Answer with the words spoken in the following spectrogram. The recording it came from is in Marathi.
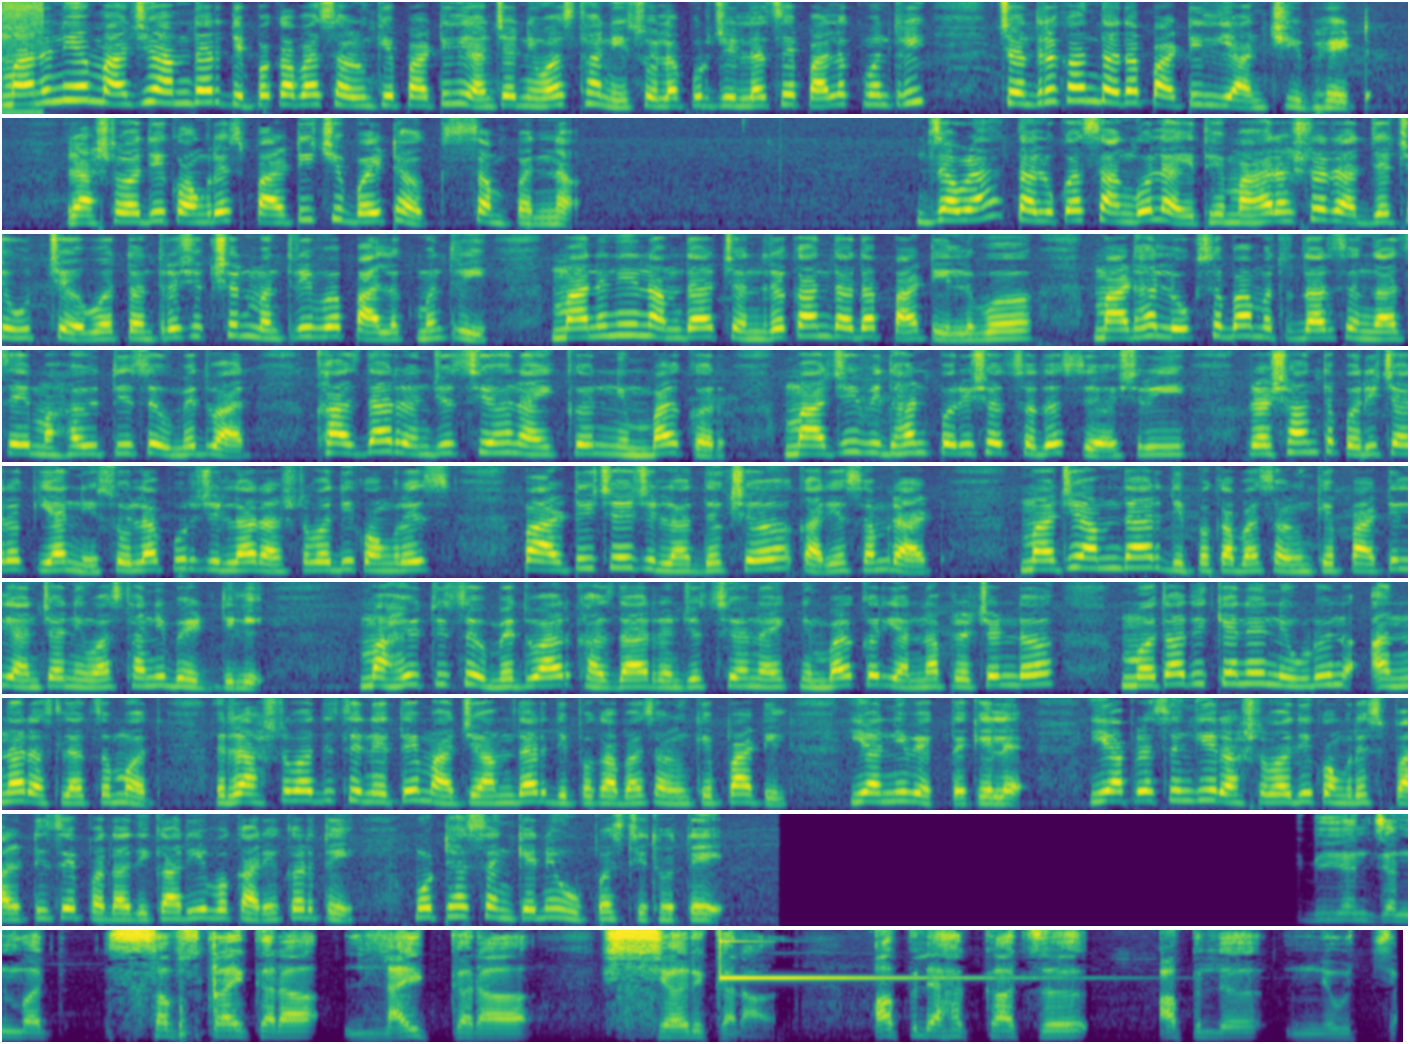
माननीय माजी आमदार दीपकाबा साळुंके पाटील यांच्या निवासस्थानी सोलापूर जिल्ह्याचे पालकमंत्री चंद्रकांतदादा पाटील यांची भेट. राष्ट्रवादी काँग्रेस पार्टीची बैठक संपन्न. जवळा तालुका सांगोला येथे महाराष्ट्र राज्याचे उच्च व तंत्रशिक्षण मंत्री व पालकमंत्री माननीय नामदार चंद्रकांतदादा पाटील व माढा लोकसभा मतदारसंघाचे महायुतीचे उमेदवार खासदार रणजितसिंह नाईक निंबाळकर माजी विधान परिषद सदस्य श्री प्रशांत परिचारक यांनी सोलापूर जिल्हा राष्ट्रवादी काँग्रेस पार्टीचे जिल्हाध्यक्ष कार्यसम्राट माजी आमदार दीपकाबा साळुंके पाटील यांच्या निवासस्थानी भेट दिली. महायुतीचे उमेदवार खासदार रणजितसिंह नाईक निंबाळकर यांना प्रचंड मताधिक्याने निवडून आणणार असल्याचं मत राष्ट्रवादीचे नेते माजी आमदार दीपकाबा साळुंके पाटील यांनी व्यक्त केलंय. या प्रसंगी राष्ट्रवादी काँग्रेस पार्टीचे पदाधिकारी व कार्यकर्ते मोठ्या संख्येने उपस्थित होते. जनमत सबस्क्राईब करा लाईक करा शेअर करा. आपल्या हक्काचं आपलं न्यूज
